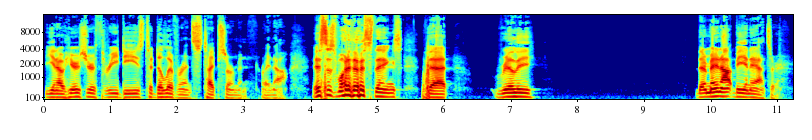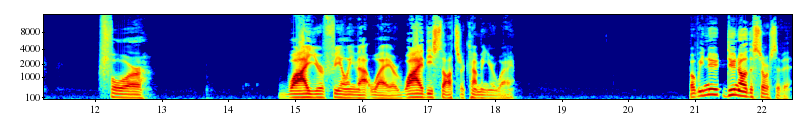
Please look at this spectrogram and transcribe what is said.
you know, here's your three D's to deliverance type sermon right now. This is one of those things that really, there may not be an answer for why you're feeling that way or why these thoughts are coming your way. But we knew, do know the source of it.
